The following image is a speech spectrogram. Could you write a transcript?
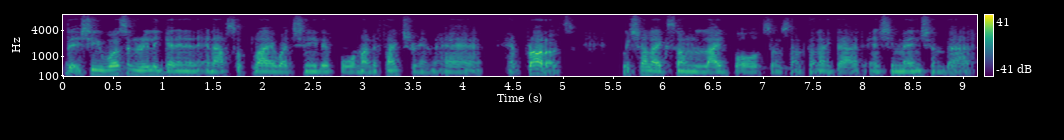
that she wasn't really getting enough supply what she needed for manufacturing uh, her products which are like some light bulbs or something like that. And she mentioned that.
